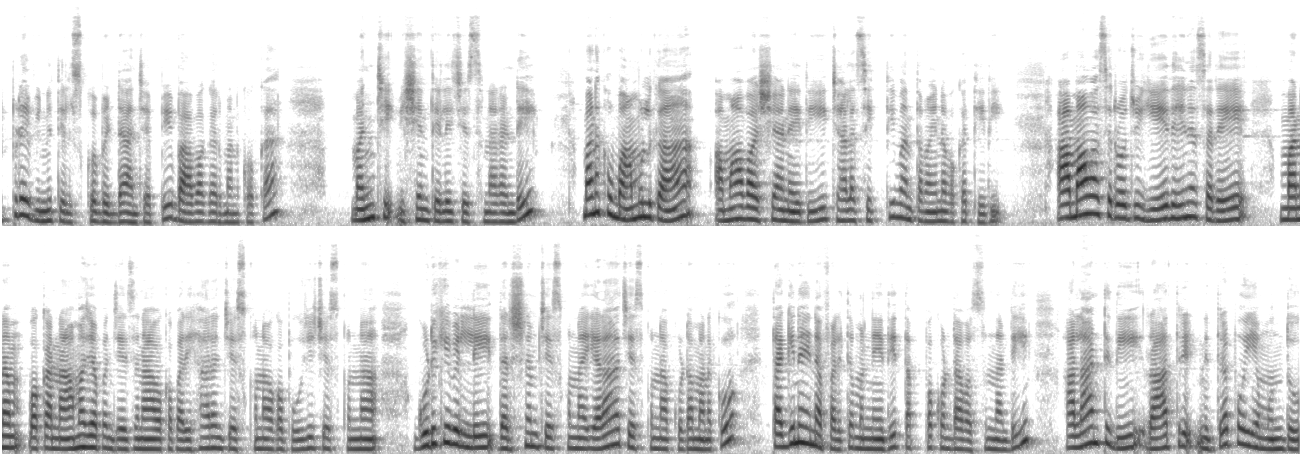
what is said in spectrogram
ఇప్పుడే విని తెలుసుకోబిడ్డ అని చెప్పి బాబాగారు మనకు ఒక మంచి విషయం తెలియజేస్తున్నారండి. మనకు మామూలుగా అమావాస్య అనేది చాలా శక్తివంతమైన ఒక తిథి. ఆ అమావాస్య రోజు ఏదైనా సరే మనం ఒక నామజపం చేసినా ఒక పరిహారం చేసుకున్నా ఒక పూజ చేసుకున్నా గుడికి వెళ్ళి దర్శనం చేసుకున్నా ఎలా చేసుకున్నా కూడా మనకు తగినైన ఫలితం అనేది తప్పకుండా వస్తుందండి. అలాంటిది రాత్రి నిద్రపోయే ముందు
